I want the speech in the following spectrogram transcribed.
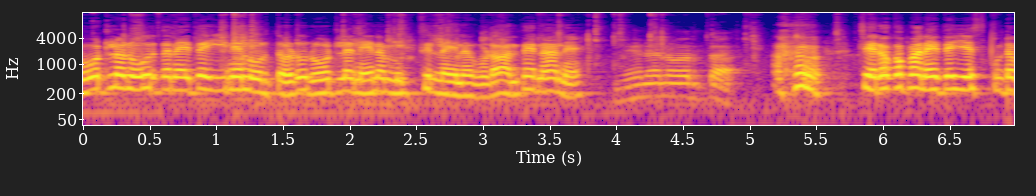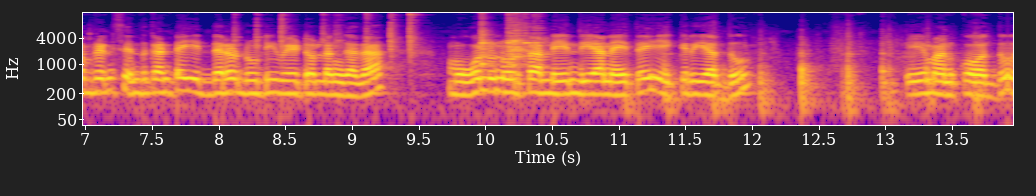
రోట్లో నూరుతానైతే ఈయనే నూరుతాడు. రోట్లో నేనా మిక్సీలో అయినా కూడా అంతేనానే నేనే నూరుతా. చెరొక పని అయితే చేసుకుంటాం ఫ్రెండ్స్. ఎందుకంటే ఇద్దరం డ్యూటీ వేయటోళ్ళం కదా. మొగోళ్ళు నూరుతారు లేనిది అని అయితే ఎక్కిరియద్దు ఏమనుకోవద్దు.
